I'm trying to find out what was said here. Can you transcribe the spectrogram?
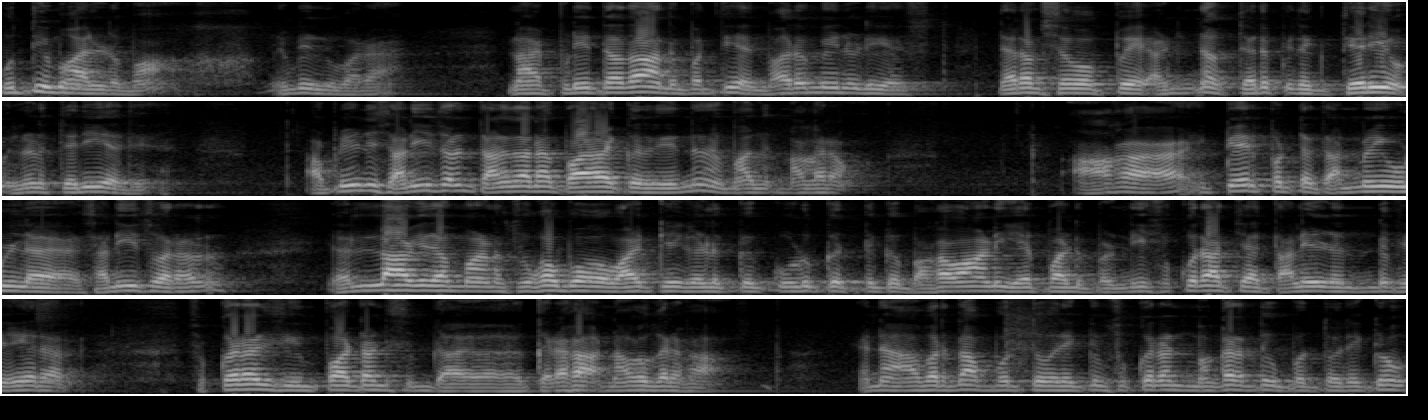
புத்தி மாறிடுமா? எப்படி இருக்கு நான் இப்படி இருந்தால் தான் அதை பற்றி மறுமையினுடைய நிறம் சிவப்பு அப்படின்னு தெருப்பு எனக்கு தெரியும். இல்லைன்னா தெரியாது. அப்படின்னு சனீஸ்வரன் தனதான பாராக்கிறது என்ன? மது மகரம். ஆக இப்பேற்பட்ட தன்மை உள்ள சனீஸ்வரர் எல்லா விதமான சுகபோக வாழ்க்கைகளுக்கு கொடுக்கறதுக்கு பகவானை ஏற்பாடு பண்ணி சுக்கராச்சார தலையிடந்து செய்கிறார் சுக்கரன் இஸ் இம்பார்ட்டன்ஸ் கிரகா நவகிரகா. ஏன்னா அவர் தான் பொறுத்த வரைக்கும் சுக்கரன் மகரத்துக்கு பொறுத்த வரைக்கும்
